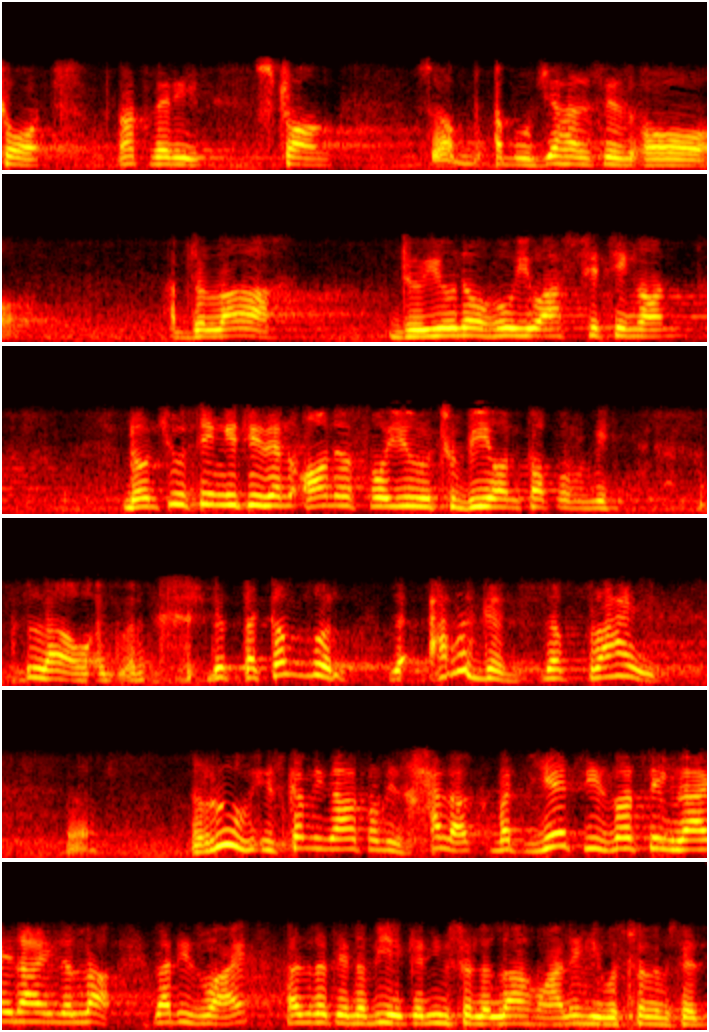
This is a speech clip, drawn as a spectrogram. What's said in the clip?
short, not very strong, so Abu Jahl says, oh, Abdullah, do you know who you are sitting on? Don't you think it is an honor for you to be on top of me? Allahu Akbar. The takabbur, the arrogance, the pride. Ruh is coming out from his halak, but yet he is not saying La ilaha illallah. That is why Hazrat Nabi Kareem sallallahu alayhi wasallam said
